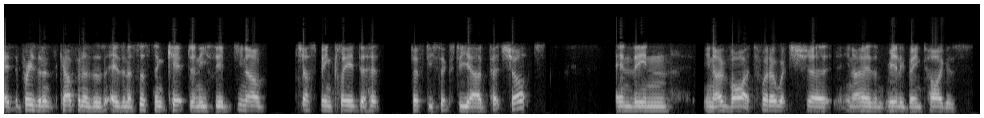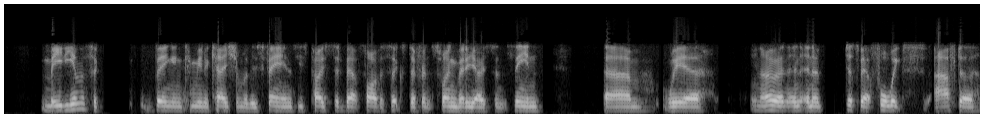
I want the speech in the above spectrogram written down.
at the President's Cup and as, as an assistant captain, he said, you know, just been cleared to hit 50, 60 yard pitch shots. And then, you know, via Twitter, which, uh, you know, hasn't really been Tiger's medium for being in communication with his fans. He's posted about five or six different swing videos since then, um, where, you know, in, in a, just about four weeks after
